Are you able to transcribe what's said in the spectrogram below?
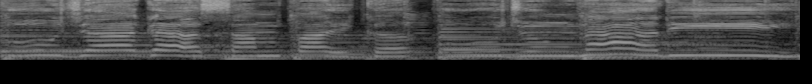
Ku jaga sampai ke ujung nadi.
